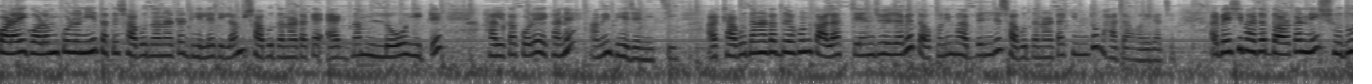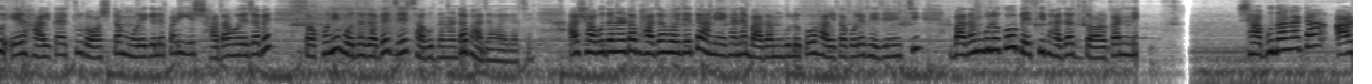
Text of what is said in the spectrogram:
কড়াই গরম করে নিয়ে তাতে সাবুদানাটা ঢেলে দিলাম। সাবুদানাটাকে একদম লো হিটে হালকা করে এখানে আমি ভেজে নিচ্ছি। আর সাবুদানাটা যখন কালার চেঞ্জ হয়ে যাবে, তখনই ভাববেন যে সাবুদানাটা কিন্তু ভাজা হয়ে গেছে। আর বেশি ভাজার দরকার নেই, শুধু এর হালকা একটু রসটা মরে গেলে পারে এর সাদা হয়ে যাবে, তখনই বোঝা যাবে যে সাবুদানাটা ভাজা হয়ে গেছে। আর সাবুদানাটা ভাজা হয়ে যেতে আমি এখানে বাদামগুলোকেও হালকা করে ভেজে নিচ্ছি। বাদামগুলোকেও বেশি ভাজার দরকার নেই। সাবুদানাটা আর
